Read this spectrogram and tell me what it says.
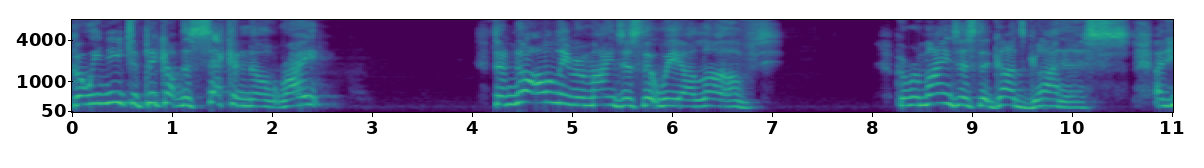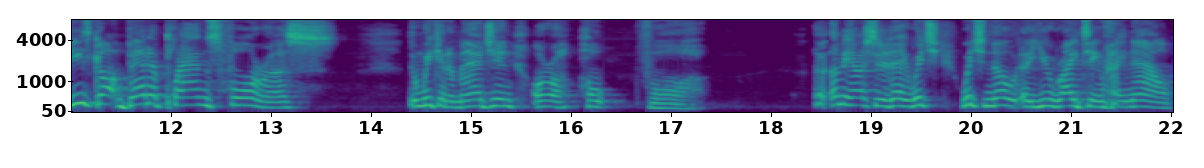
But we need to pick up the second note, right? That not only reminds us that we are loved, but reminds us that God's got us and He's got better plans for us than we can imagine or hope for. Let me ask you today, which, which note are you writing right now?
